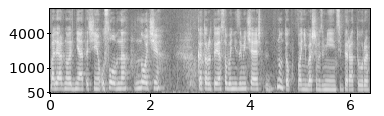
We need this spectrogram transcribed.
полярного дня, точнее, условно, ночи, которую ты особо не замечаешь, ну, только по небольшим изменениям температуры,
